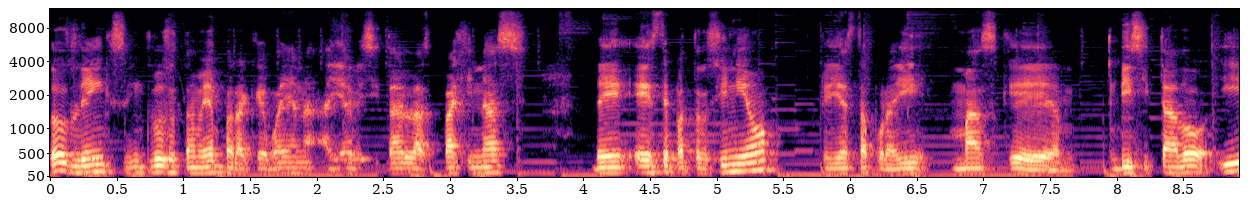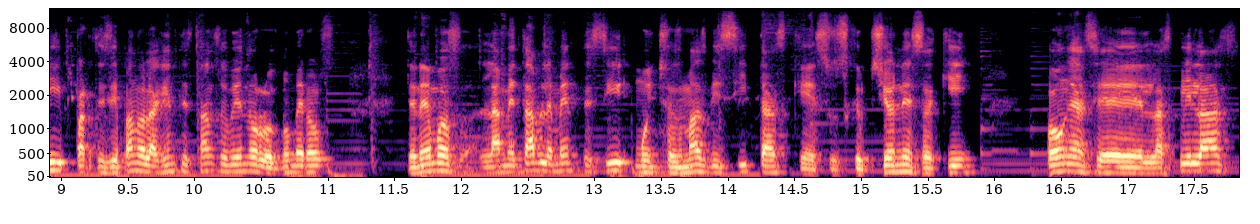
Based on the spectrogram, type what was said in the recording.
los links, incluso también para que vayan allá a visitar las páginas de este patrocinio que ya está por ahí más que visitado y participando la gente, están subiendo los números. Tenemos lamentablemente sí muchas más visitas que suscripciones aquí. Pónganse las pilas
